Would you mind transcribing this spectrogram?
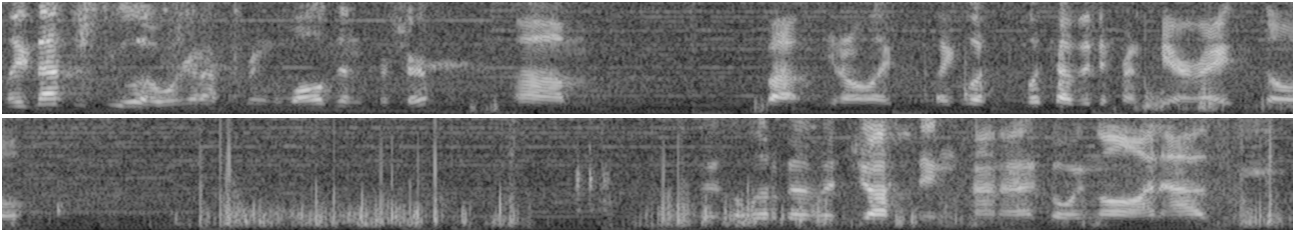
Like that's just too low. We're gonna have to bring the walls in for sure. Um, but you know, like like look look how the difference here, right? So there's a little bit of adjusting kind of going on as we as we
